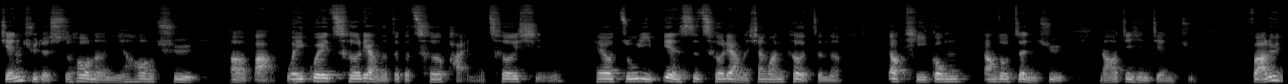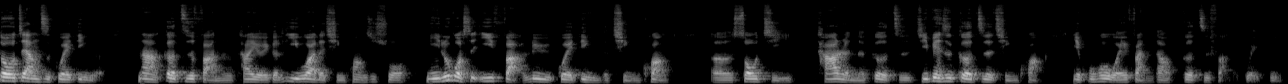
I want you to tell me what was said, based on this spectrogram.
检举的时候呢，你要去呃把违规车辆的这个车牌呢、车型呢，还有足以辨识车辆的相关特征呢，要提供当做证据，然后进行检举。法律都这样子规定了。那个资法呢？它有一个例外的情况是说，你如果是依法律规定的情况，呃，收集他人的个资，即便是个资的情况，也不会违反到个资法的规定。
